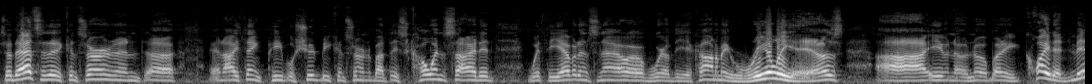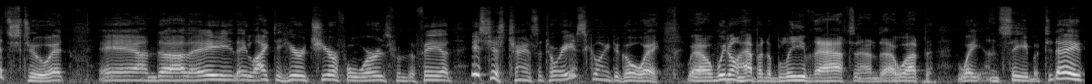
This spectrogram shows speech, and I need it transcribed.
So that's the concern, and uh, and I think people should be concerned about this. Coincided with the evidence now of where the economy really is, uh, even though nobody quite admits to it, and uh, they they like to hear cheerful words from the Fed. It's just transitory. It's going to go away. Well, we don't happen to believe that, and uh, we'll have to wait and see. But today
